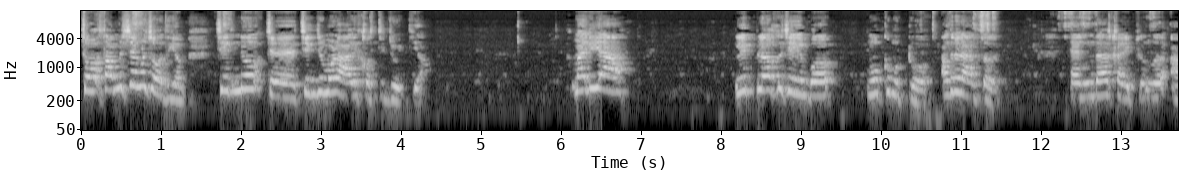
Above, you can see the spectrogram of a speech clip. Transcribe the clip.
ചോ സംശയങ്ങൾ ചോദിക്കാം ചിന്നു ചിഞ്ചുമോൾ ആദ്യം ക്വസ്റ്റ്യൻ ചോദിക്കുക. മരിയ ലിപ് ലോക്ക് ചെയ്യുമ്പോൾ മൂക്ക് മുട്ടുവോ? അതിനൊരു ആൻസർ എന്താ കഴിക്കുന്നത്? ആ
